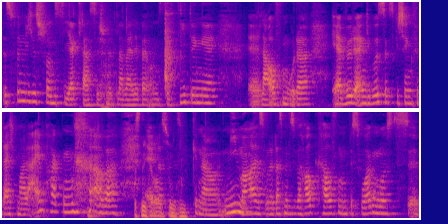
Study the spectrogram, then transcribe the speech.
das finde ich ist schon sehr klassisch mittlerweile bei uns, dass die Dinge äh, laufen oder er würde ein Geburtstagsgeschenk vielleicht mal einpacken, aber Das nicht dass man das, aussuchen. genau niemals oder dass man das überhaupt kaufen und besorgen muss. Das, äh,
